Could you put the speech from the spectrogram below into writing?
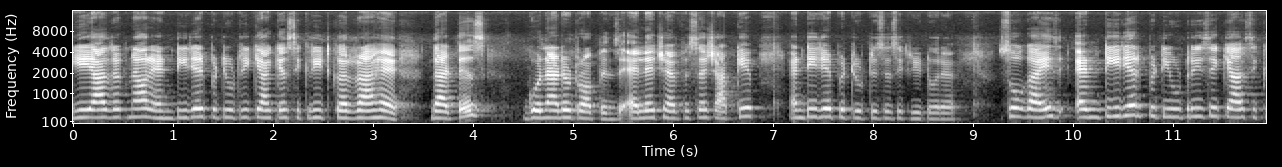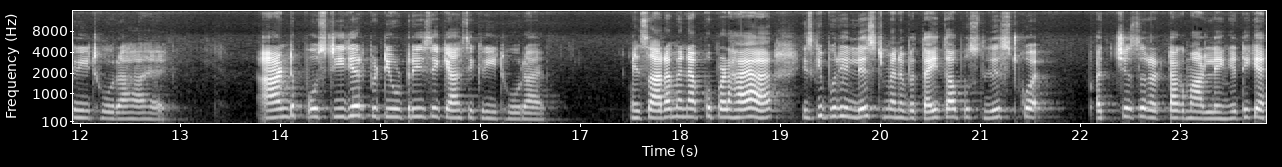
ये याद रखना है, और एंटीरियर पिट्यूटरी क्या क्या सिक्रीट कर रहा है? That is gonadotropins L H F S H आपके एंटीरियर पिट्यूटरी से सिक्रीट हो रहे हैं। सो गाइज़ एंटीरियर पिट्यूटरी से क्या सिक्रीट हो रहा है? एंड पोस्टीरियर पिट्यूटरी से क्या सिक्रीट हो रहा है? ये सारा मैंने आपको पढ़ाया, इसकी पूरी लिस्ट मैंने बताई तो आप उस लिस्ट को अच्छे से रट्टा मार लेंगे, ठीक है?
